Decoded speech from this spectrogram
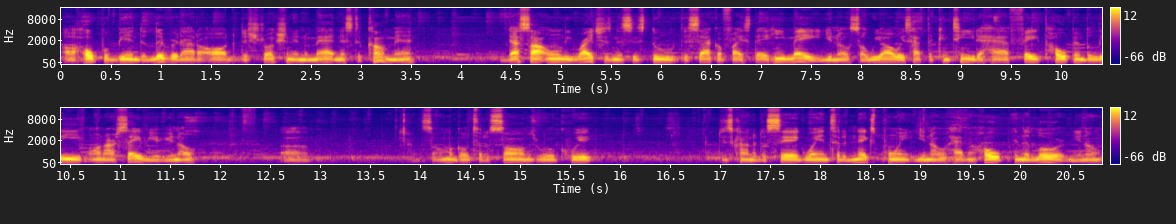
uh, hope of being delivered out of all the destruction and the madness to come, man. That's our only righteousness is through the sacrifice that He made, you know. So we always have to continue to have faith, hope, and believe on our Savior, you know. Uh, so I'm gonna go to the Psalms real quick just kind of the segue into the next point, you know, having hope in the Lord, you know.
